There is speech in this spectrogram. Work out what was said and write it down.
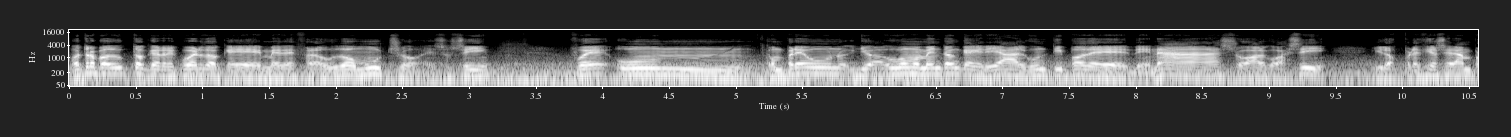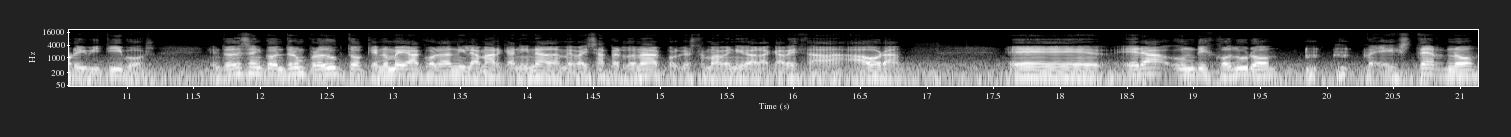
Otro producto que recuerdo que me defraudó mucho, eso sí, fue un... Compré un... Yo, hubo un momento en que quería algún tipo de, de NAS o algo así, y los precios eran prohibitivos. Entonces encontré un producto que no me voy a acordar ni la marca ni nada, me vais a perdonar porque esto me ha venido a la cabeza ahora. Eh, era un disco duro externo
